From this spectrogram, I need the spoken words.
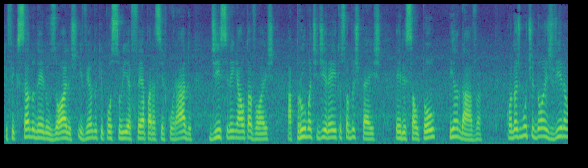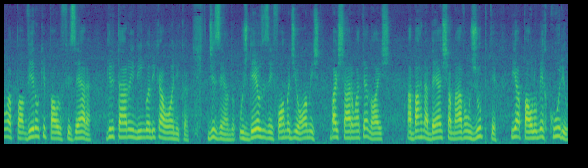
que, fixando nele os olhos e vendo que possuía fé para ser curado, disse-lhe em alta voz: Apruma-te direito sobre os pés. Ele saltou e andava. Quando as multidões viram, a, viram que Paulo fizera, gritaram em língua licaônica, dizendo: Os deuses em forma de homens baixaram até nós. A Barnabé chamavam Júpiter e a Paulo Mercúrio,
